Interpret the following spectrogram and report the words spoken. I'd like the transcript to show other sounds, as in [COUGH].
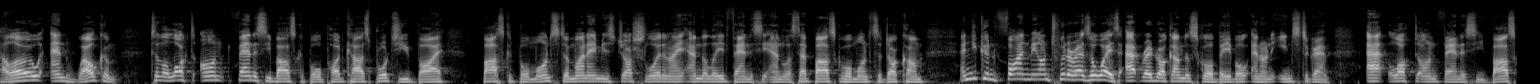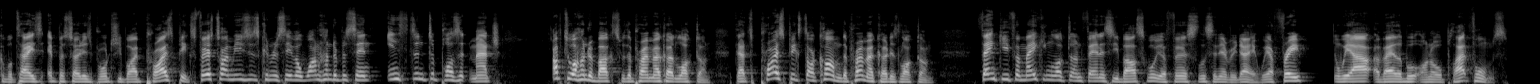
Hello and welcome to the Locked On Fantasy Basketball podcast brought to you by Basketball Monster. My name is Josh Lloyd and I am the lead fantasy analyst at basketballmonster.com. And you can find me on Twitter as always at redrock underscore bball and on Instagram at Locked On Fantasy Basketball. Today's episode is brought to you by Prize Picks. First time users can receive a 100% instant deposit match up to 100 bucks with the promo code Locked On. That's prizepicks.com. The promo code is Locked On. Thank you for making Locked On Fantasy Basketball your first listen every day. We are free and we are available on all platforms.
